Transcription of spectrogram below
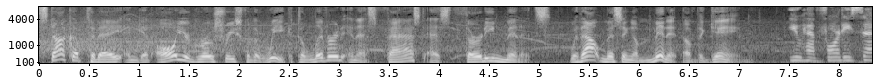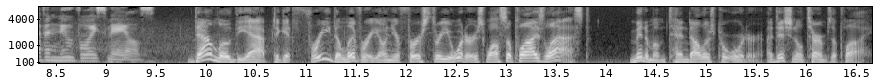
Stock up today and get all your groceries for the week delivered in as fast as 30 minutes without missing a minute of the game. You have 47 new voicemails. Download the app to get free delivery on your first three orders while supplies last. Minimum $10 per order. Additional terms apply.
